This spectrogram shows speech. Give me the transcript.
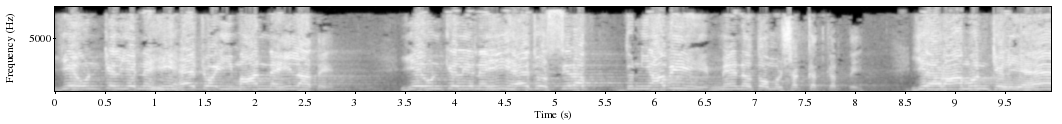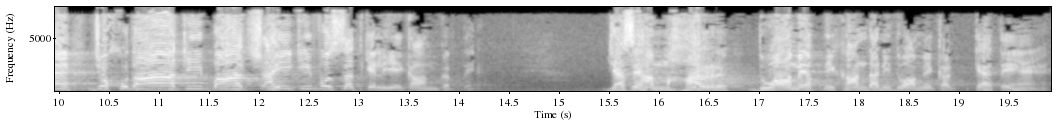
ये उनके लिए नहीं है जो ईमान नहीं लाते। ये उनके लिए नहीं है जो सिर्फ़ दुनियावी मेहनतों मुशक्कत करते। ये आराम उनके लिए है जो खुदा की बादशाही की वसत के लिए काम करते हैं। जैसे हम हर दुआ में अपनी खानदानी दुआ में कहते हैं,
